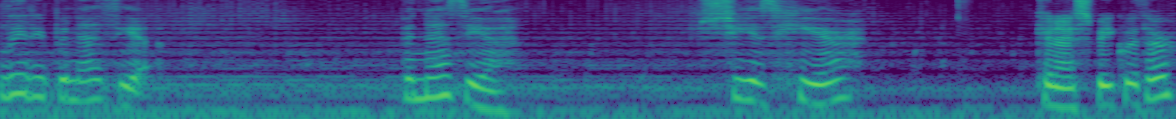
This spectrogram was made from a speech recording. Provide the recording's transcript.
Lady Benezia. Benezia. She is here? Can I speak with her?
